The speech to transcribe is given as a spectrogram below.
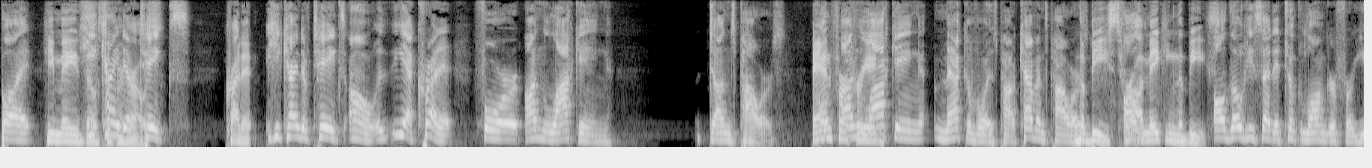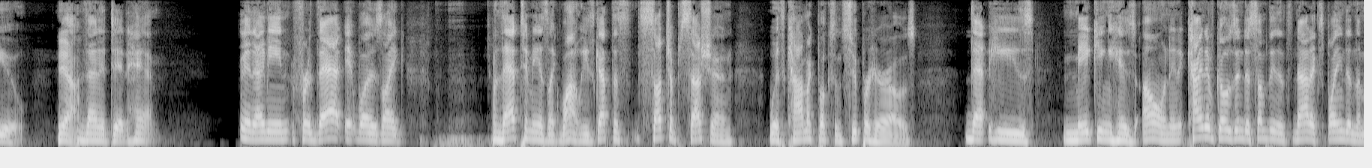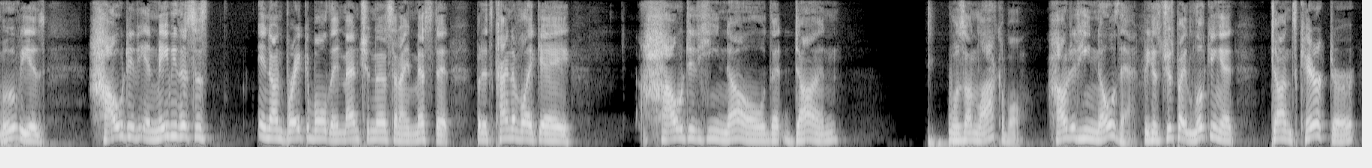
but He made he kind of takes credit. he kind of takes oh yeah credit for unlocking Dunn's powers And for creating unlocking McAvoy's power, Kevin's powers. the beast for Al- uh, making the beast. although he said it took longer for you yeah. than it did him. And I mean, for that, it was like that to me is like, wow, he's got this such obsession with comic books and superheroes that he's making his own. And it kind of goes into something that's not explained in the movie is how did he, and maybe this is in Unbreakable, they mention this and I missed it, but it's kind of like a how did he know that Dunn was unlockable? How did he know that? Because just by looking at Dunn's character,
